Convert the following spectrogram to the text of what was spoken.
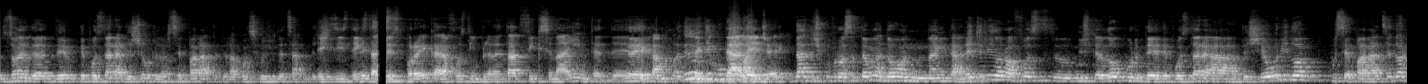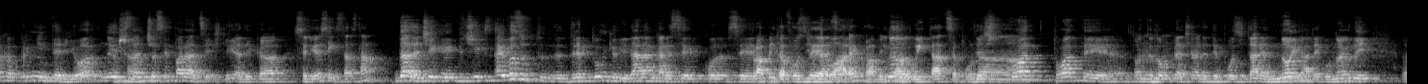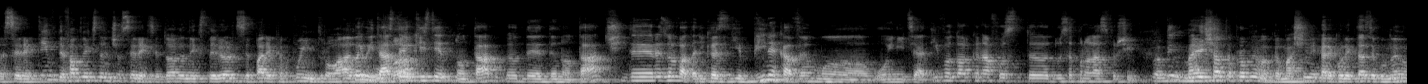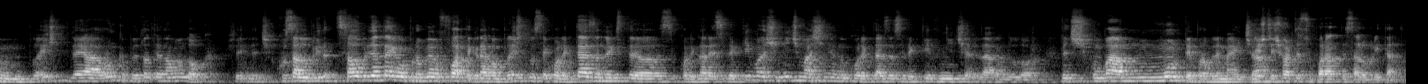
zone de, de depozitare a deșeurilor separate de la Consiliul Județean. Deci, există, există acest proiect care a fost implementat fix înainte de, de, cam, de, de, de alegeri. Da, deci cu vreo săptămână, două înainte alegerilor au fost uh, niște locuri de depozitare a deșeurilor cu separație, doar că prin interior nu există nicio separație, știi? Adică... Serios, există asta? Da, deci, deci ai văzut dreptunghiurile alea în care se... se probabil că a fost de eroare, probabil că au uitat să pună... Deci toate, toate, toate mm-hmm. locurile acelea de depozitare noi ale gunoiului uh, selectiv, de fapt nu există nicio selecție, doar în exterior se pare că pui într-o altă Păi uite, asta e o chestie de notat, de, de notat și de rezolvat. Adică e bine că avem uh, o inițiativă, doar că n-a fost uh, dusă până la sfârșit. Bine, mai e și altă problemă, că mașinile care colectează gunoiul în Plăiești le aruncă pe toate la un loc. Știi? Deci cu salubritatea, salubritatea e o problemă foarte gravă în Plăiești, nu se colectează, nu există colectare selectivă și nici mașinile nu colectează selectiv nici ele la rândul lor. Deci cumva multe probleme aici. Deci ești foarte supărat pe salubritate.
